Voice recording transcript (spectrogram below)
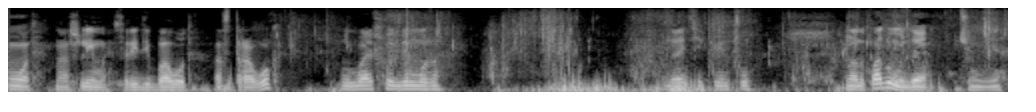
Вот, нашли мы среди болот островок небольшой, где можно дойти к винту. Надо подумать, да, почему нет.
